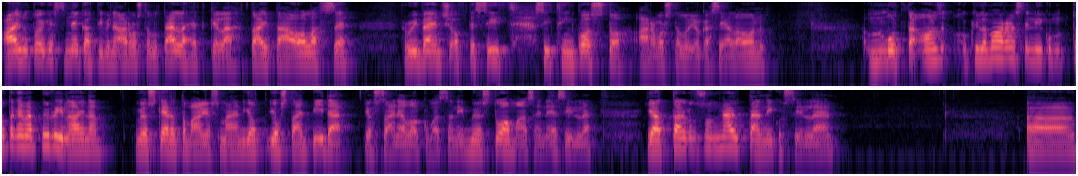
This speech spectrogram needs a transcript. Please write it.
Ainut oikeasti negatiivinen arvostelu tällä hetkellä taitaa olla se Revenge of the Sith, Sithin kosto-arvostelu, joka siellä on. Mutta on kyllä varmasti, niin kuin, totta kai mä pyrin aina myös kertomaan, jos mä en jostain pidä jossain elokuvassa, niin myös tuomaan sen esille. Ja tarkoitus on näyttää niin kuin silleen, öö,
